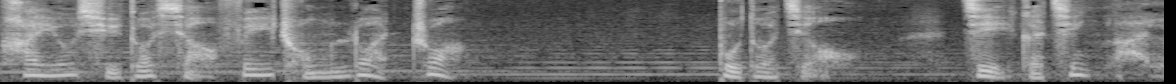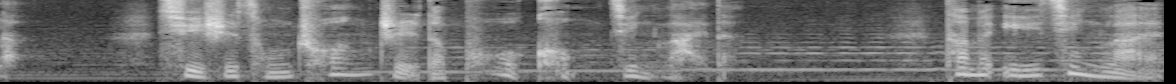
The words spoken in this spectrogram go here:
还有许多小飞虫乱撞。不多久，几个进来了，许是从窗纸的破孔进来的。他们一进来，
